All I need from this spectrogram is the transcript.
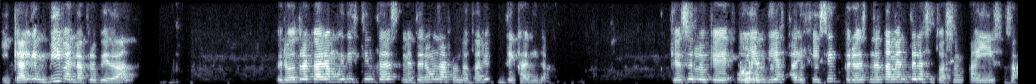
y que alguien viva en la propiedad, pero otra cara muy distinta es meter a un arrendatario de calidad. Que eso es lo que hoy en día está difícil, pero es netamente la situación país. O sea,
